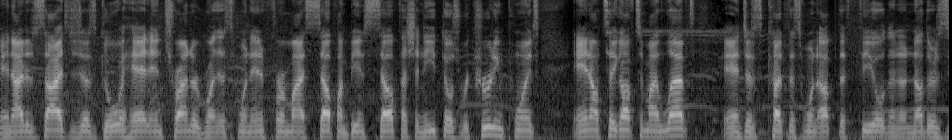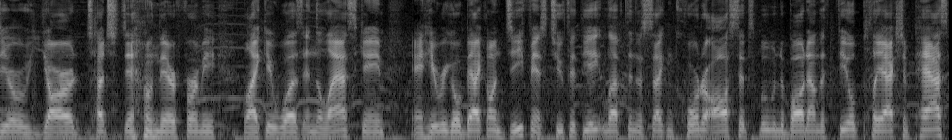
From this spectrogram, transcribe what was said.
and I decided to just go ahead and try to run this one in for myself. I'm being selfish. I need those recruiting points. And I'll take off to my left and just cut this one up the field. And another zero-yard touchdown there for me like it was in the last game. And here we go back on defense. 2.58 left in the second quarter. Alsip's moving the ball down the field. Play action pass.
